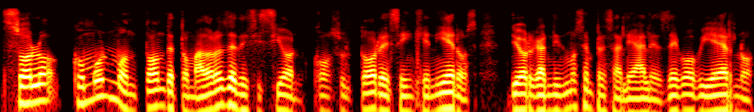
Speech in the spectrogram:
Solo como un montón de tomadores de decisión, consultores e ingenieros de organismos empresariales, de gobierno,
